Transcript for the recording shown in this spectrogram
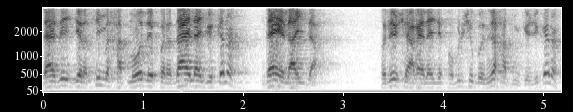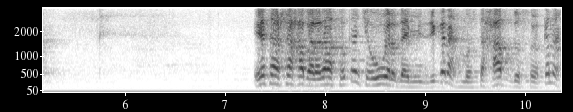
دا دې جرسیم ختمو دې پر دا علاج کنه دا علاج ده په دې شغله علاج په بل شي باندې ختم کیږي کنه ا س ا شخص برا سو كان شعور د ميزي كنا مستحب دو سو كنا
